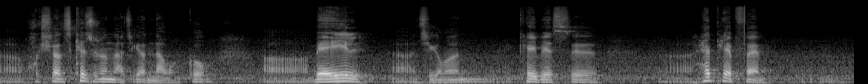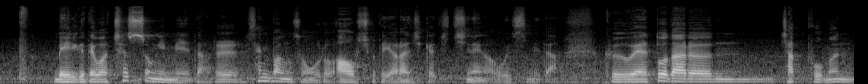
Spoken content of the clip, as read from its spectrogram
아, 확실한 스케줄은 아직 안 나왔고 아, 매일 아, 지금은 KBS 해피 FM 매일 그대와 최송입니다를 생방송으로 9시부터 11시까지 진행하고 있습니다. 그 외 또 다른 작품은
